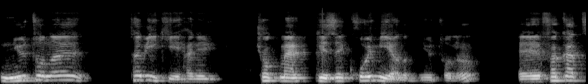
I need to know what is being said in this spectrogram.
Newton'a tabii ki hani çok merkeze koymayalım Newton'u. E, fakat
